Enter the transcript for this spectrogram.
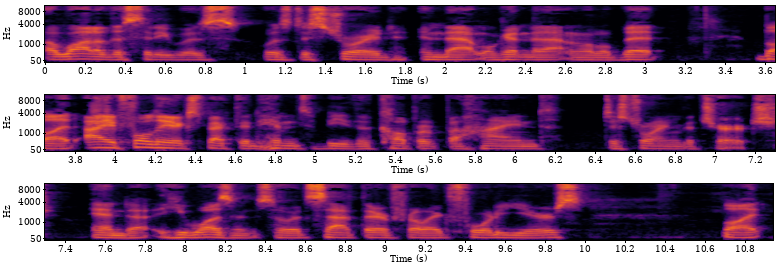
a lot of the city was was destroyed in that. We'll get into that in a little bit. But I fully expected him to be the culprit behind destroying the church, and uh, he wasn't. So it sat there for like forty years. But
